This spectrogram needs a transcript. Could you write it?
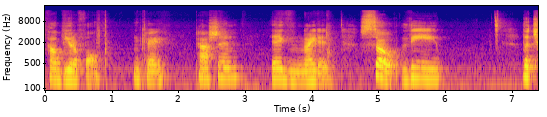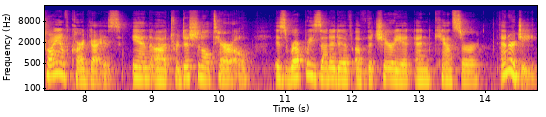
How beautiful. Okay. Passion ignited. So the the Triumph card, guys, in uh, traditional tarot is representative of the Chariot and Cancer energy.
